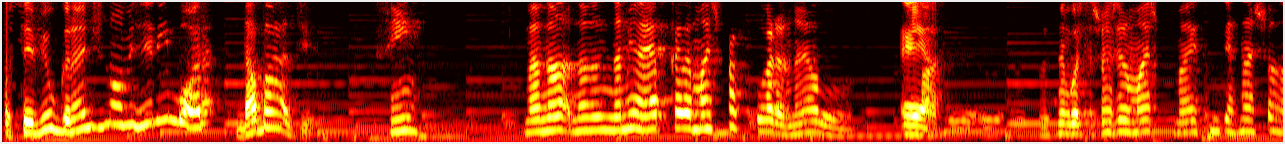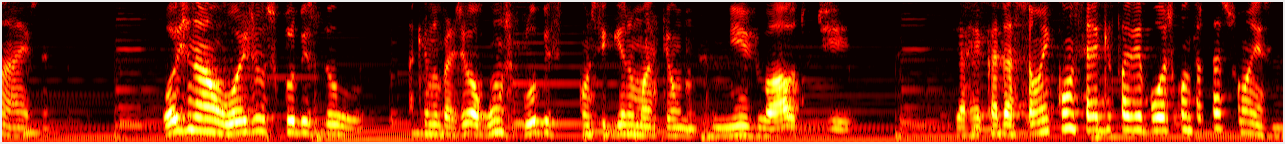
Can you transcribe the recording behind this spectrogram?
você viu grandes nomes irem embora da base. Sim. Na, na, na minha época era mais para fora, né? O, é. As negociações eram mais, mais internacionais. Né? Hoje não, hoje os clubes do. Aqui no Brasil, alguns clubes conseguiram manter um nível alto de, de arrecadação e conseguem fazer boas contratações. Né?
